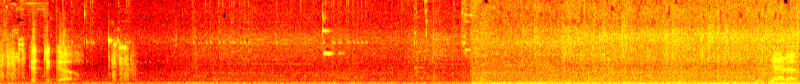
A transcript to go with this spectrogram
It's good to go. We've got a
